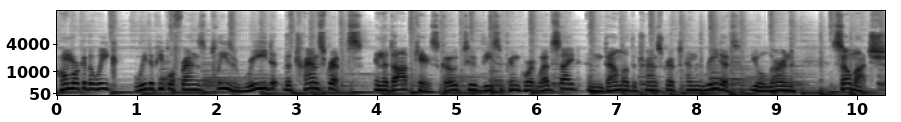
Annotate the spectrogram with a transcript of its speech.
Homework of the week We the People friends, please read the transcripts in the Dobbs case. Go to the Supreme Court website and download the transcript and read it. You'll learn so much.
